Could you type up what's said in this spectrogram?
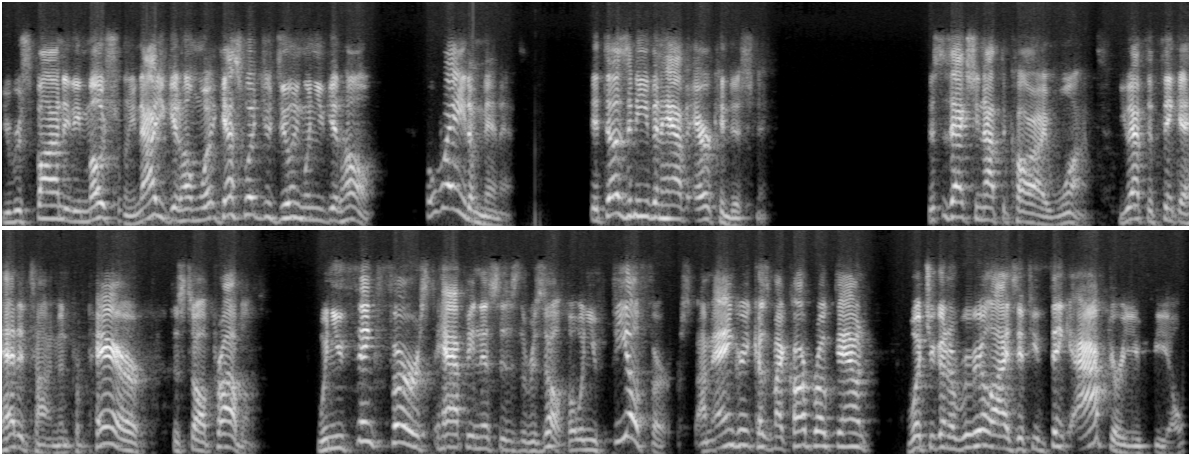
You responded emotionally. Now you get home. What? Guess what you're doing when you get home? Wait a minute. It doesn't even have air conditioning. This is actually not the car I want. You have to think ahead of time and prepare to solve problems. When you think first, happiness is the result. But when you feel first, I'm angry because my car broke down. What you're going to realize if you think after you feel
